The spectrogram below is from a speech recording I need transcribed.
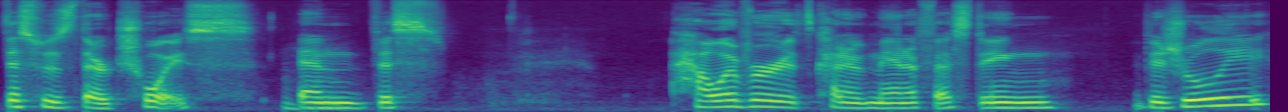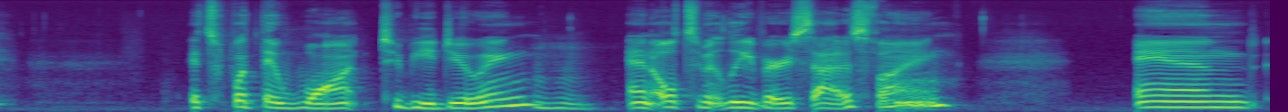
this was their choice. Mm-hmm. And this, however, it's kind of manifesting visually, it's what they want to be doing mm-hmm. and ultimately very satisfying. And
